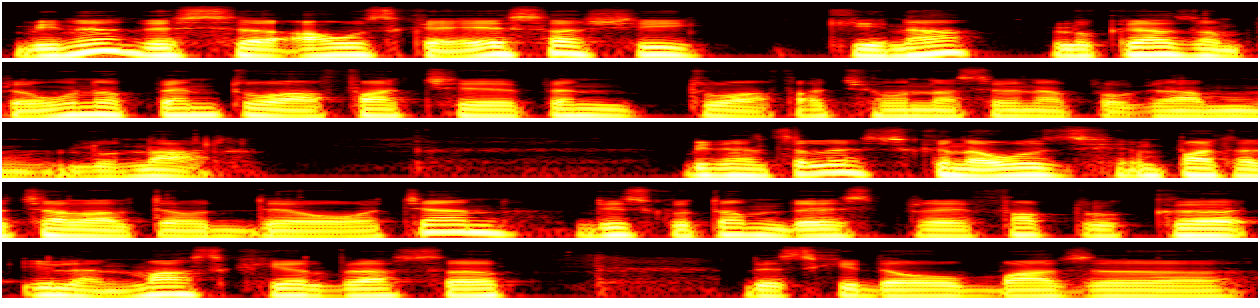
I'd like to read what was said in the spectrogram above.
Bine, deci să auzi că ESA și China lucrează împreună pentru a face, pentru a face un asemenea program lunar. Bineînțeles, când auzi în partea cealaltă de ocean, discutăm despre faptul că Elon Musk, el vrea să deschidă o bază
